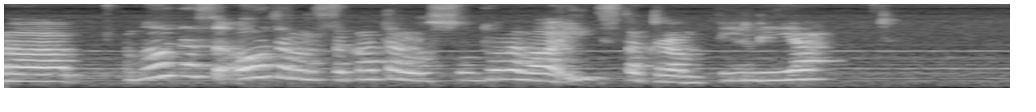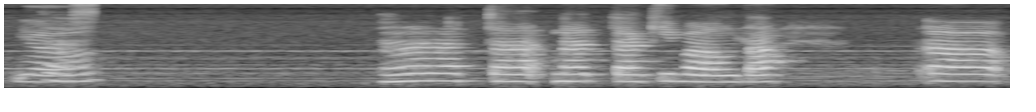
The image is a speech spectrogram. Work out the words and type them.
Uh, mä oon tässä ootellessa katsellut sun tulevaa Instagram-tiliä. Joo. Täs, näyttää, näyttää kivalta. Uh,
